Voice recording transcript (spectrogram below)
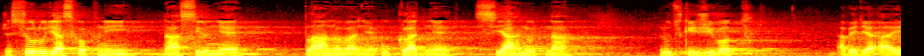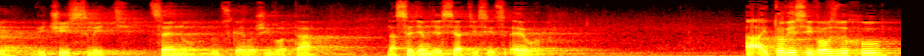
že sú ľudia schopní násilne, plánovane, úkladne siahnuť na ľudský život a vedia aj vyčísliť cenu ľudského života na 70 tisíc eur. A aj to vysí vo vzduchu,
